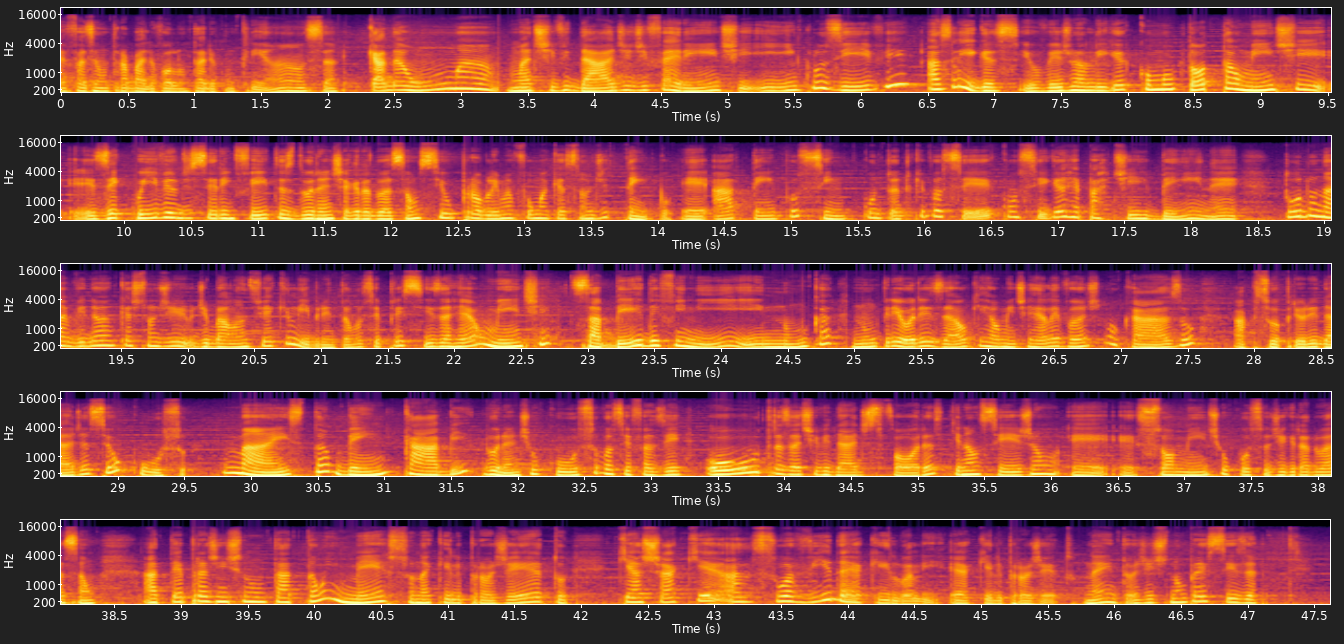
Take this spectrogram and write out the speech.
é fazer um trabalho voluntário com criança, cada uma uma atividade diferente e inclusive as ligas. Eu vejo a liga como totalmente execuível de serem feitas durante a graduação se o problema for uma questão de tempo. É, há tempo sim, contanto que você consiga repartir bem, né? tudo na vida é uma questão de, de balanço e equilíbrio. Então você precisa realmente saber definir e nunca não priorizar o que realmente é relevante. No caso, a sua prioridade é seu curso. Mas também cabe, durante o curso, você fazer outras atividades fora que não sejam é, é, somente o curso de graduação. Até para a gente não estar tá tão imerso naquele projeto que achar que a sua vida é aquilo ali, é aquele projeto, né? Então a gente não precisa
